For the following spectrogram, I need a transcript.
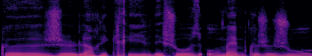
que je leur écrive des choses ou même que je joue,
